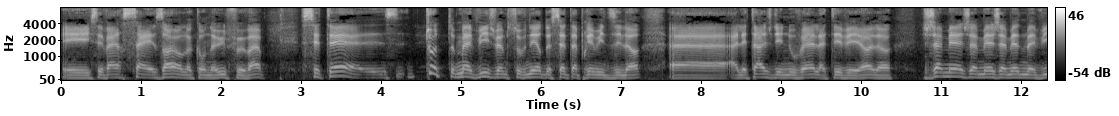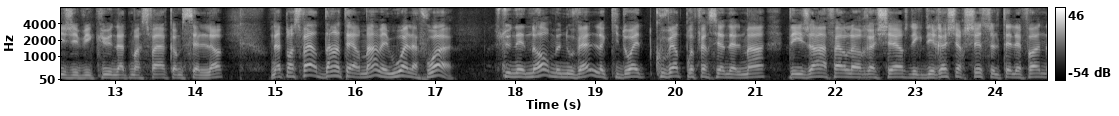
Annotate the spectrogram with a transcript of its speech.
Et c'est vers 16 heures qu'on a eu le feu vert. C'était... Euh, toute ma vie, je vais me souvenir de cet après-midi-là à l'étage des nouvelles à TV Jamais, jamais, jamais de ma vie, j'ai vécu une atmosphère comme celle-là. Une atmosphère d'enterrement, mais où à la fois, c'est une énorme nouvelle qui doit être couverte professionnellement, des gens à faire leurs recherches, des, des recherchistes sur le téléphone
